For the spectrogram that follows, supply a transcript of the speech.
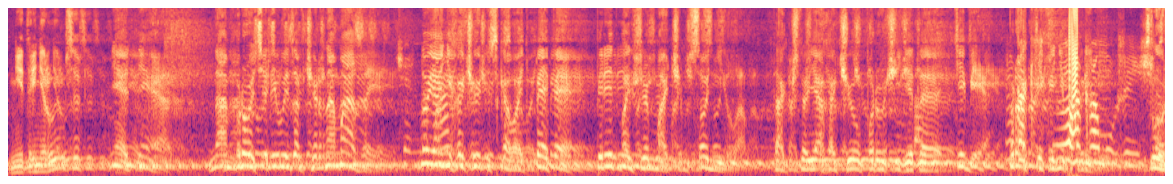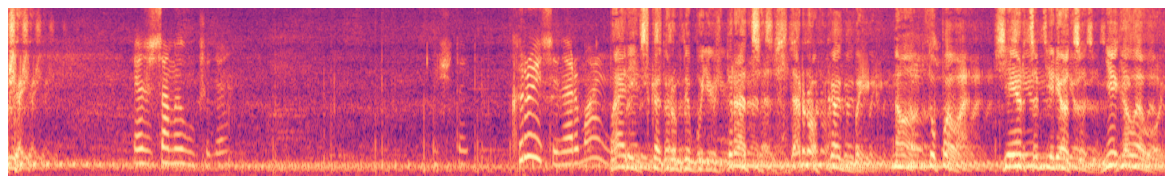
Не тренируемся? Нет, нет. Нам бросили вызов черномазые. Но я не хочу рисковать, Пепе, перед большим матчем с О'Нилом. Так что я хочу поручить это тебе. Практика не а повредит. кому же еще? Слушай, Я же самый лучший, да? Считай. Крысы, нормально? парень, с которым ты будешь драться, здоров как бык, но туповат. Сердцем дерется, не головой.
